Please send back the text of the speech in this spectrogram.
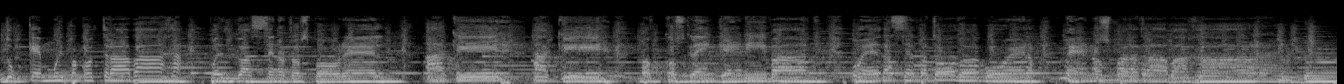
Duque muy poco trabaja, pues lo hacen otros por él. Aquí, aquí, pocos creen que ni van. Puede hacer para todo bueno, menos para trabajar.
